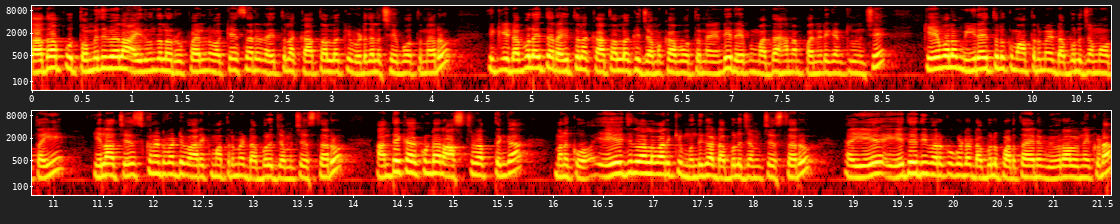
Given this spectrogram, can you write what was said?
దాదాపు తొమ్మిది వేల ఐదు వందల రూపాయలను ఒకేసారి రైతుల ఖాతాల్లోకి విడుదల చేయబోతున్నారు. ఇక ఈ డబ్బులు అయితే రైతుల ఖాతాల్లోకి జమ కాబోతున్నాయండి. రేపు మధ్యాహ్నం పన్నెండు గంటల నుంచి కేవలం ఈ రైతులకు మాత్రమే డబ్బులు జమ అవుతాయి. ఇలా చేసుకున్నటువంటి వారికి మాత్రమే డబ్బులు జమ చేస్తారు. అంతేకాకుండా రాష్ట్ర వ్యాప్తంగా మనకు ఏ జిల్లాల వారికి ముందుగా డబ్బులు జమ చేస్తారు? ఏ ఏ తేదీ వరకు కూడా డబ్బులు పడతాయనే వివరాలన్నీ కూడా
